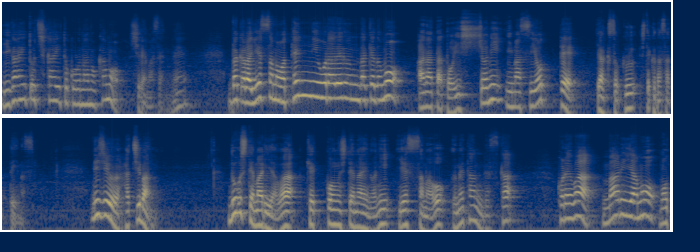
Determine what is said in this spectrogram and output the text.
意外と近いところなのかもしれませんね。だからイエス様は天におられるんだけどもあなたと一緒にいますよって約束してくださっています。28番。どうしてマリアは結婚してないのにイエス様を埋めたんですか？これはマリアも持っ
